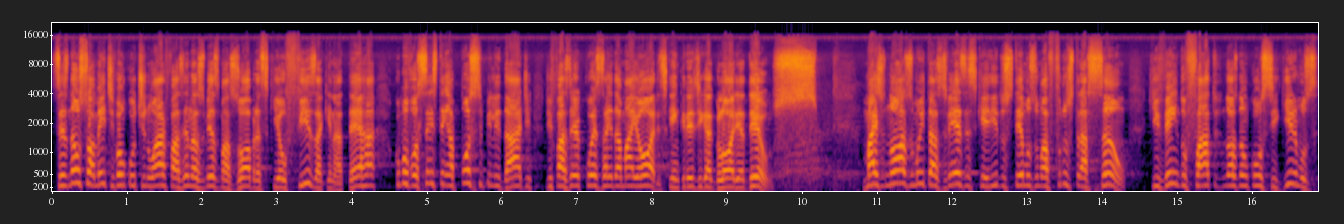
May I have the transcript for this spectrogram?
Vocês não somente vão continuar fazendo as mesmas obras que eu fiz aqui na terra, como vocês têm a possibilidade de fazer coisas ainda maiores. Quem crê, diga glória a Deus. Mas nós, muitas vezes, queridos, temos uma frustração que vem do fato de nós não conseguirmos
